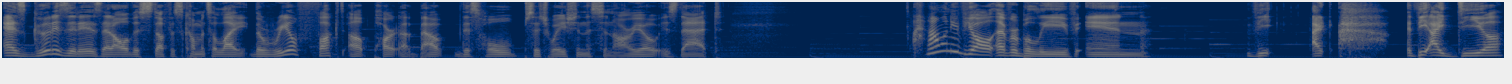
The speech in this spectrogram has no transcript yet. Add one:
as good as it is that all this stuff is coming to light, the real fucked up part about this whole situation, this scenario, is that how many of y'all ever believe in the I the idea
